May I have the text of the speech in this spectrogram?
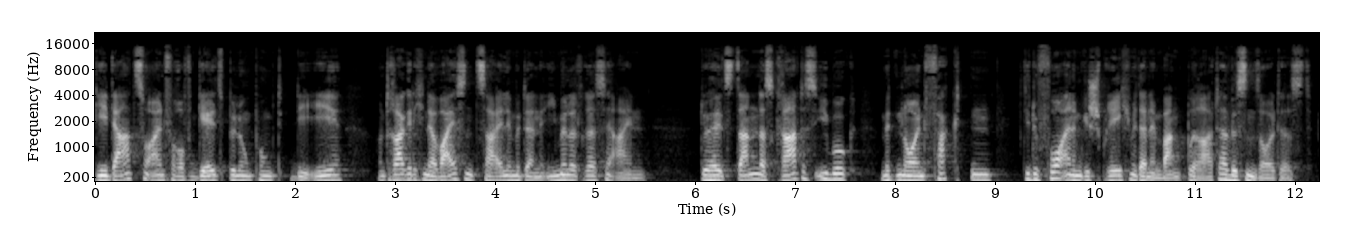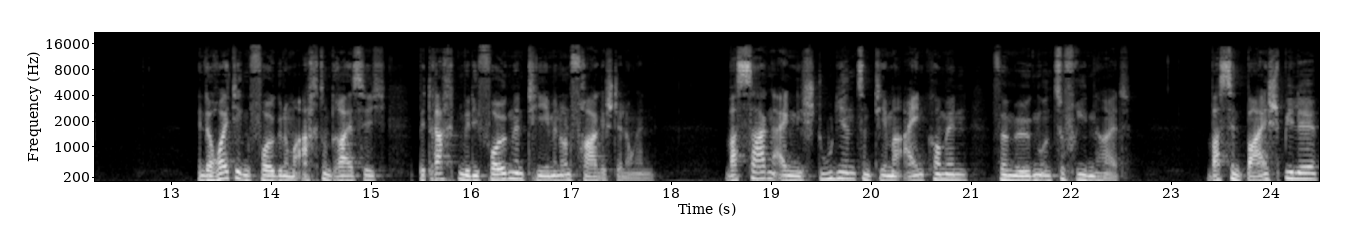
Geh dazu einfach auf geldbildung.de und trage dich in der weißen Zeile mit deiner E-Mail-Adresse ein. Du erhältst dann das gratis E-Book mit neuen Fakten, die du vor einem Gespräch mit deinem Bankberater wissen solltest. In der heutigen Folge Nummer 38 betrachten wir die folgenden Themen und Fragestellungen. Was sagen eigentlich Studien zum Thema Einkommen, Vermögen und Zufriedenheit? Was sind Beispiele,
